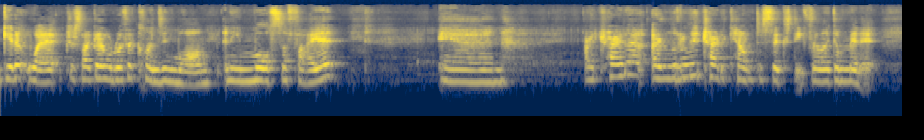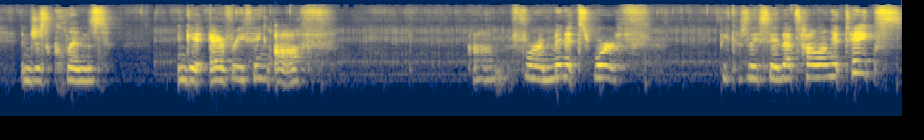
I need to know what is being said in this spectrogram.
get it wet, just like I would with a cleansing balm, and emulsify it. And I try to, I literally try to count to 60 for like a minute and just cleanse and get everything off um, for a minute's worth because they say that's how long it takes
